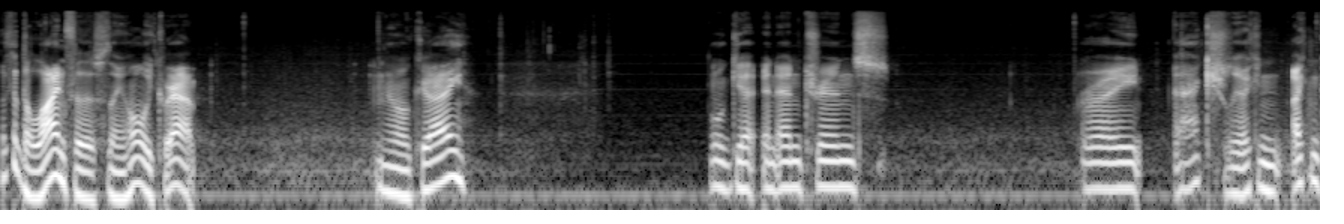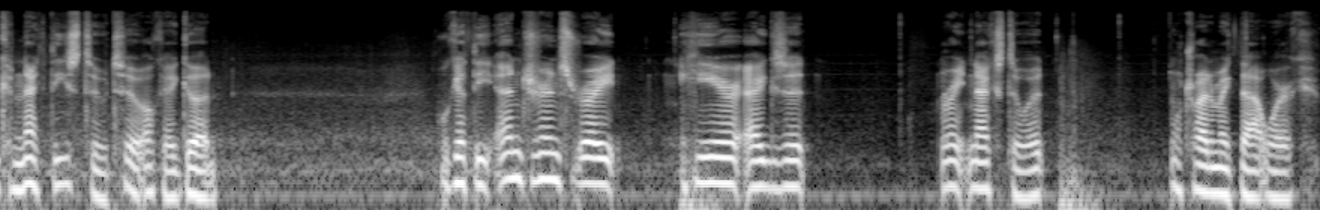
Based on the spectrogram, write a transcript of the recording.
Look at the line for this thing. Holy crap. Okay. We'll get an entrance right actually I can I can connect these two too. Okay, good. We'll get the entrance right here, exit right next to it. We'll try to make that work.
